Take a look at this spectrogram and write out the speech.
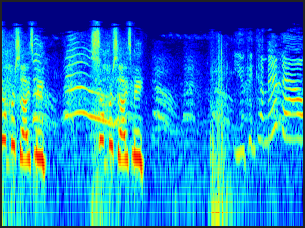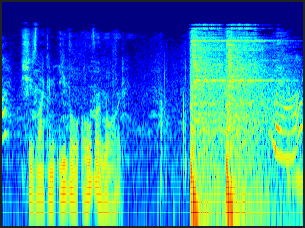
Supersize me! Supersize me! You can come in now! She's like an evil overlord. Well,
